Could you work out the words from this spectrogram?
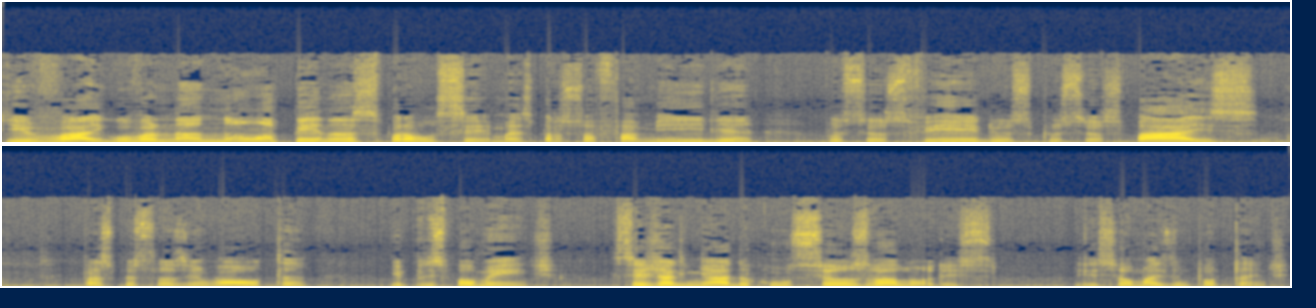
que vai governar não apenas para você, mas para sua família, para os seus filhos, para os seus pais, para as pessoas em volta e principalmente seja alinhado com os seus valores. Isso é o mais importante.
